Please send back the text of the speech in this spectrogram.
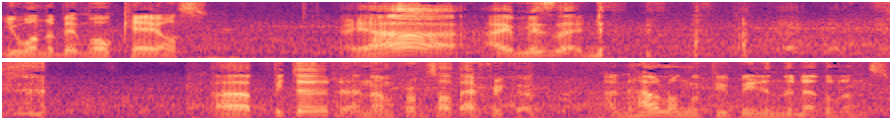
You want a bit more chaos? Yeah, I miss that. Uh, Peter, and I'm from South Africa. And how long have you been in the Netherlands?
